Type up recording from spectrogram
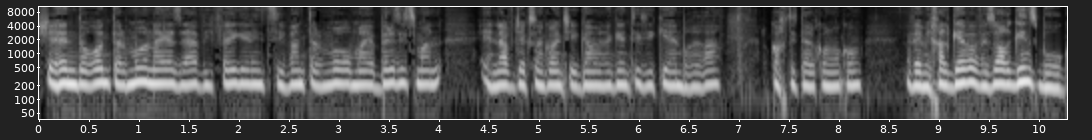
שהן דורון טלמון, איה זהבי פייגלין, סיוון טלמור, מאיה בלזיצמן, עינב ג'קסון כהן, שהיא גם מנגנת איתי כי אין ברירה, לוקחת איתה לכל מקום, ומיכל גבע וזוהר גינזבורג.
